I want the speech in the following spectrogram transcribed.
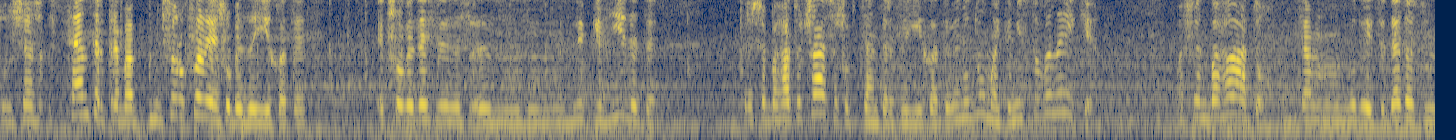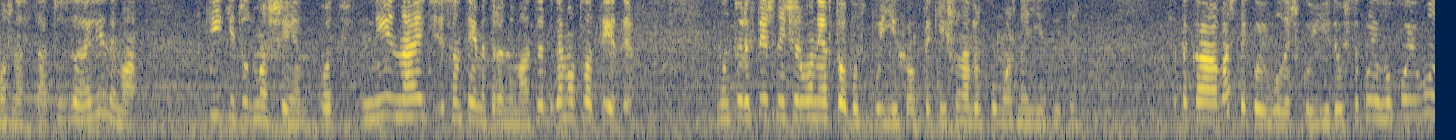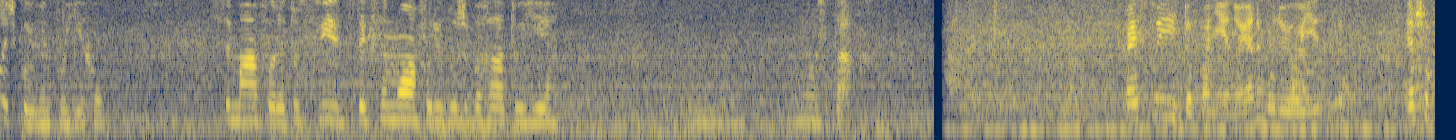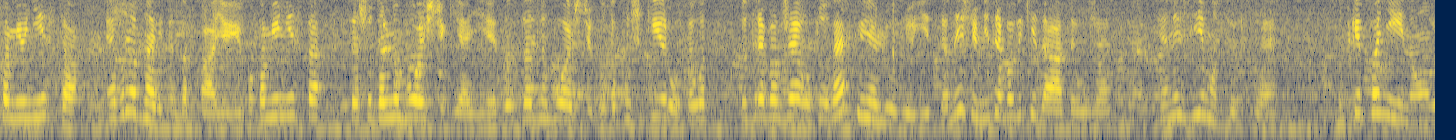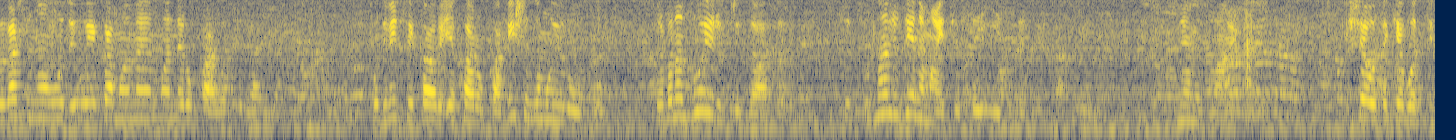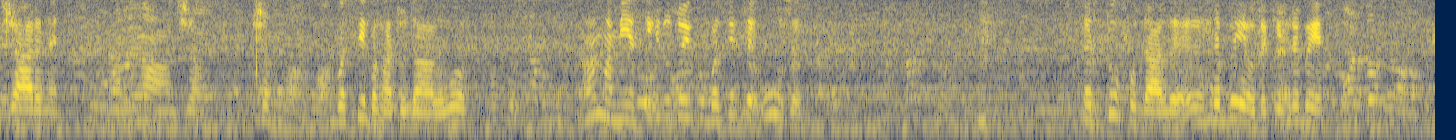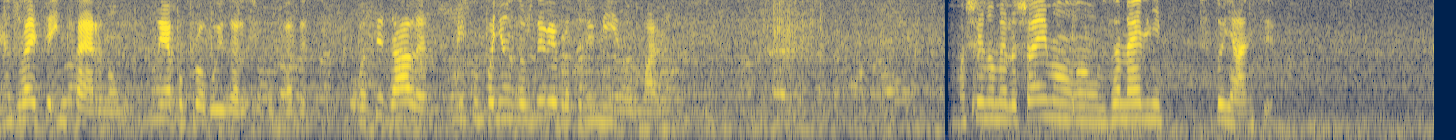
Тут ще в центр треба 40 хвилин, щоб заїхати. Якщо ви десь звідки з'їдете, треба ще багато часу, щоб в центр заїхати. Ви не думайте, місто велике. Машин багато. Ця, дивіться, де тут можна стати? Тут взагалі нема. Скільки тут машин? От ні, навіть сантиметра нема. Будемо платити. Вон туристичний червоний автобус поїхав, такий, що наверху можна їздити. Це така, бачите, якою вуличкою їде. Ось такою глухою вуличкою він поїхав. Семафори, тут світ з тих семафорів дуже багато є. Ну, Ось так. Хай стоїть то паніно, я не буду його їсти. Я що кам'юніста, я в рот навіть не запхаю її, бо кам'юніста це що дальнобойщик я є, дал- дальнобойщик, отаку шкіру, то от то треба вже оту верхню я люблю їсти, а нижню мені треба викидати вже. Я не з'їм оце все. Ну таке паніно, ви бачите, ну яка в мене, рука. Подивіться. яка, яка рука, більше за мою руку. Треба на двоє розрізати. Це одна людина має це все їсти. Я не знаю. І ще отаке от піджарене. Манаджа. Щоб кубаси багато дали. Мама мія, скільки тут тої кубаси, це ужас. Тартуфу дали, е, гриби, отакі гриби. Називається інферно. Ну я попробую зараз покусати. Кубаси дали. Мій компаньон завжди вибрати не вміє нормально. Машину ми лишаємо в земельній стоянці.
